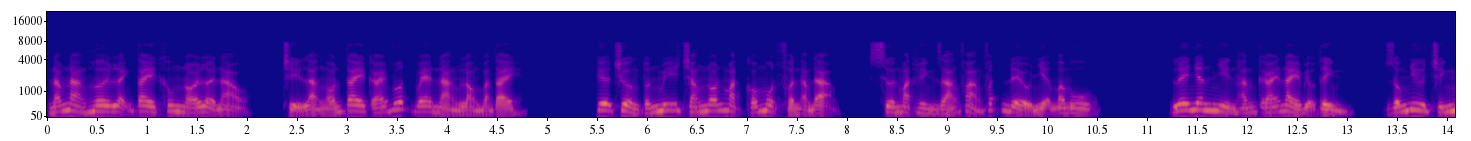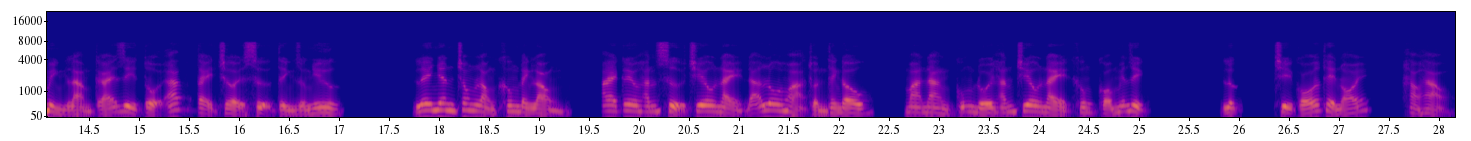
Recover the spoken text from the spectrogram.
nắm nàng hơi lạnh tay không nói lời nào, chỉ là ngón tay cái vướt ve nàng lòng bàn tay. Kia trưởng tuấn Mỹ trắng nón mặt có một phần ảm đạm, sườn mặt hình dáng phảng phất đều nhiệm âm u. Lê Nhân nhìn hắn cái này biểu tình, giống như chính mình làm cái gì tội ác tẩy trời sự tình dường như. Lê Nhân trong lòng không đành lòng, ai kêu hắn xử chiêu này đã lô hỏa thuần thanh đâu, mà nàng cũng đối hắn chiêu này không có miễn dịch. Lực, chỉ có thể nói, hảo hảo,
